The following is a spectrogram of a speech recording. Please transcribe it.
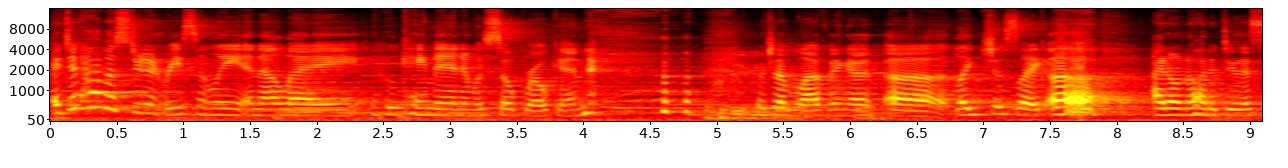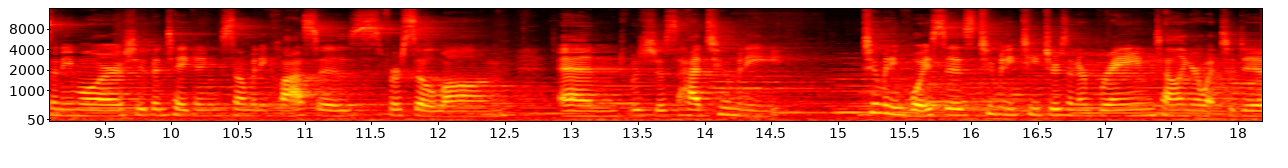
I did have a student recently in LA who came in and was so broken, which I'm laughing at. Uh, like just like, uh, I don't know how to do this anymore. She'd been taking so many classes for so long, and was just had too many, too many voices, too many teachers in her brain telling her what to do,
